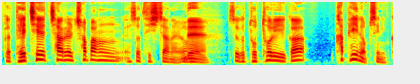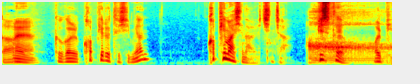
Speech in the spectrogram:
그 대체 차를 처방해서 드시잖아요. 네. 그래서 그 도토리가 카페인 없으니까 네. 그걸 커피를 드시면 커피 맛이 나요, 진짜. 비슷해요, 얼핏.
